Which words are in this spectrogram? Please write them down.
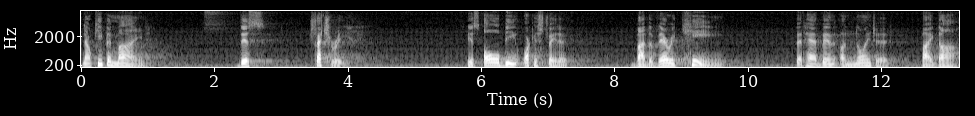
Now, keep in mind, this treachery is all being orchestrated by the very king that had been anointed by God.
